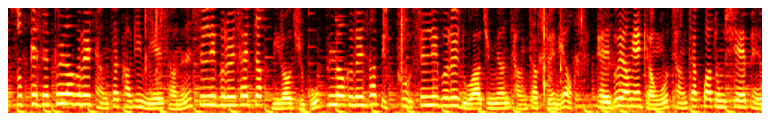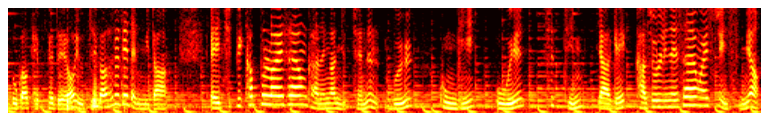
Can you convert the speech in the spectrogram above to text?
소켓에 플러그를 장착하기 위해서는 슬리브를 살짝 밀어주고 플러그를 삽입 후 슬리브를 놓아주면 장착되며 밸브형의 경우 장착과 동시에 밸브가 개폐되어 유체가 흐르게 됩니다. HP 카플러에 사용 가능한 유체는 물, 공기, 오일, 스팀, 약액, 가솔린을 사용할 수 있으며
